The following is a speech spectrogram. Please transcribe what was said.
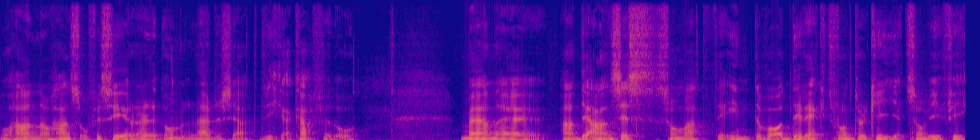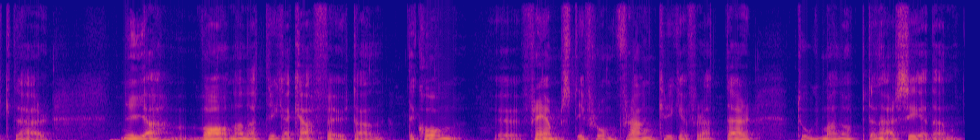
Och han och hans officerare, de lärde sig att dricka kaffe då. Men det anses som att det inte var direkt från Turkiet som vi fick det här nya vanan att dricka kaffe utan det kom Eh, främst ifrån Frankrike för att där tog man upp den här seden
